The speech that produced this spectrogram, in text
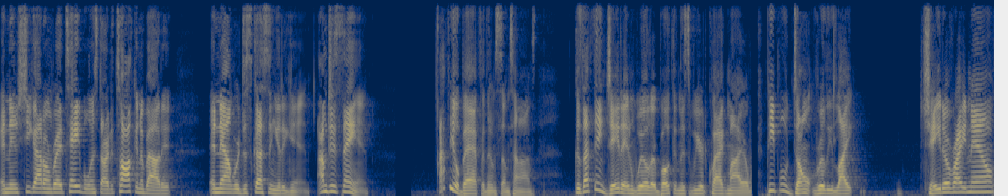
And then she got on Red Table and started talking about it, and now we're discussing it again. I'm just saying. I feel bad for them sometimes because I think Jada and Will are both in this weird quagmire. People don't really like Jada right now.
